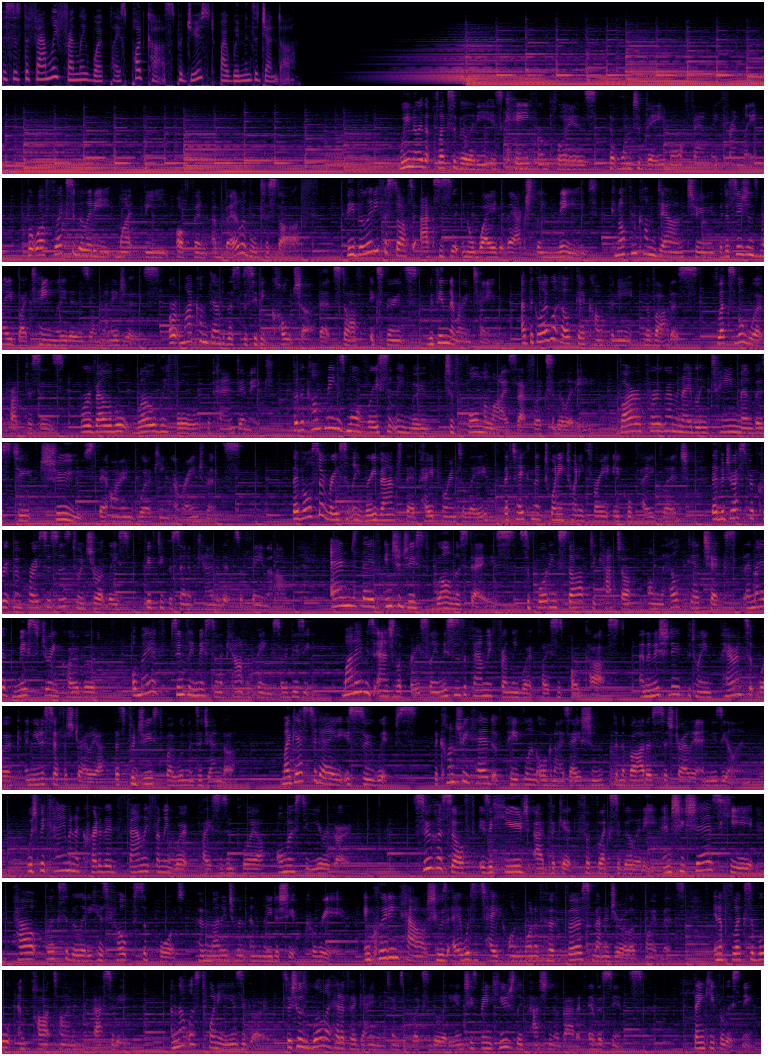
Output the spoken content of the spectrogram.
This is the Family Friendly Workplace podcast produced by Women's Agenda. We know that flexibility is key for employers that want to be more family friendly. But while flexibility might be often available to staff, the ability for staff to access it in a way that they actually need can often come down to the decisions made by team leaders or managers, or it might come down to the specific culture that staff experience within their own team. At the global healthcare company Novartis, flexible work practices were available well before the pandemic, but the company has more recently moved to formalise that flexibility via a program enabling team members to choose their own working arrangements. They've also recently revamped their paid parental leave. They've taken the 2023 Equal Pay Pledge. They've addressed recruitment processes to ensure at least 50% of candidates are female. And they've introduced wellness days, supporting staff to catch up on the healthcare checks they may have missed during COVID or may have simply missed on account of being so busy. My name is Angela Priestley, and this is the Family Friendly Workplaces podcast, an initiative between Parents at Work and UNICEF Australia that's produced by Women's Agenda. My guest today is Sue Whipps, the country head of people and organisation for Novartis Australia and New Zealand, which became an accredited family friendly workplaces employer almost a year ago. Sue herself is a huge advocate for flexibility, and she shares here how flexibility has helped support her management and leadership career, including how she was able to take on one of her first managerial appointments in a flexible and part time capacity and that was 20 years ago. So she was well ahead of her game in terms of flexibility, and she's been hugely passionate about it ever since. Thank you for listening.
